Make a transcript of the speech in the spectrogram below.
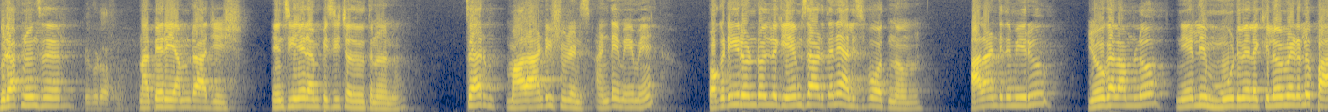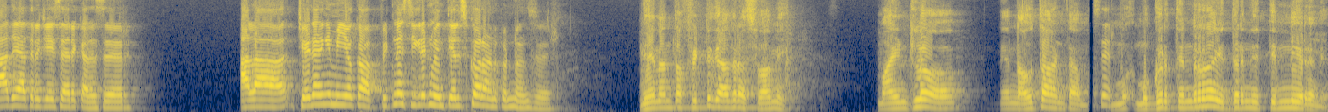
good afternoon sir good afternoon నా పేరు ఎం రాజేష్. నేను సీనియర్ ఎంపీసీ చదువుతున్నాను. సార్ మా లాంటి స్టూడెంట్స్ అంటే మేమే ఒకటి రెండు రోజులు గేమ్స్ ఆడితేనే అలసిపోతున్నాం. అలాంటిది మీరు యోగలంలో నియర్లీ మూడు వేల కిలోమీటర్లు పాదయాత్ర చేశారు కదా సార్ అలా చేయడానికి మీ యొక్క ఫిట్నెస్ సీక్రెట్ మేము తెలుసుకోవాలనుకుంటున్నాం సార్ నేనంత ఫిట్ కాదురా స్వామి. మా ఇంట్లో నేను నవ్వుతా అంటాం. ముగ్గురు తినరు ఇద్దరిని తిన్నీరని.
